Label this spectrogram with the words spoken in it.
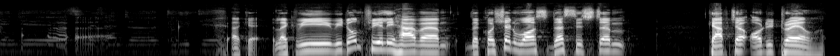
changes, enter, deleted? Okay, like we, we don't really have, um, the question was, does system capture audit trail?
